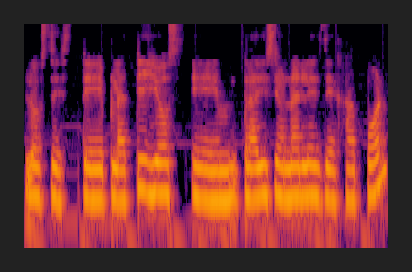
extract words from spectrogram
los este, platillos em, tradicionales de Japón.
